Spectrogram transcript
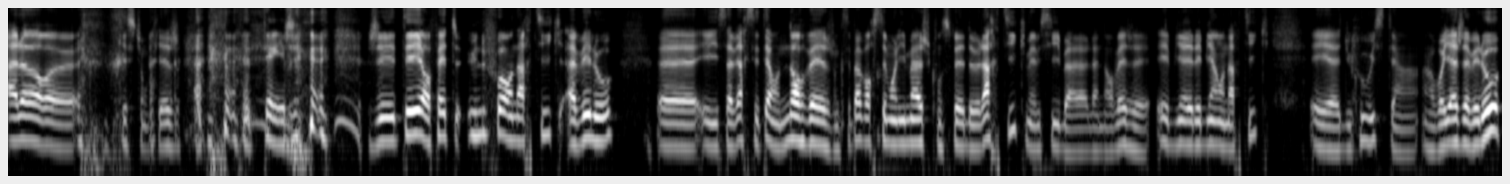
Alors, euh, question piège. Terrible. J'ai été en fait une fois en Arctique à vélo euh, et il s'avère que c'était en Norvège. Donc c'est pas forcément l'image qu'on se fait de l'Arctique, même si bah, la Norvège est, bien, elle est bien en Arctique. Et euh, du coup, oui, c'était un, un voyage à vélo.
